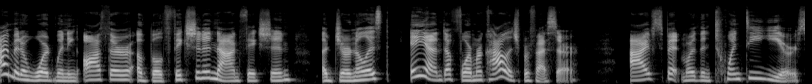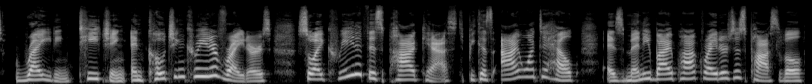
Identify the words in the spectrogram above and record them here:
I'm an award winning author of both fiction and nonfiction, a journalist, and a former college professor. I've spent more than 20 years writing, teaching, and coaching creative writers, so I created this podcast because I want to help as many BIPOC writers as possible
